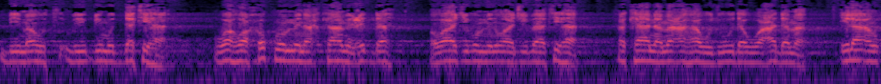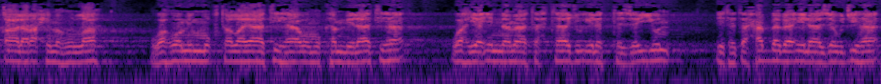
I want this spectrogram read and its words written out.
بموت بمدتها وهو حكم من أحكام العدة وواجب من واجباتها فكان معها وجودا وعدما إلى أن قال رحمه الله وهو من مقتضياتها ومكملاتها وهي إنما تحتاج إلى التزين لتتحبب إلى زوجها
